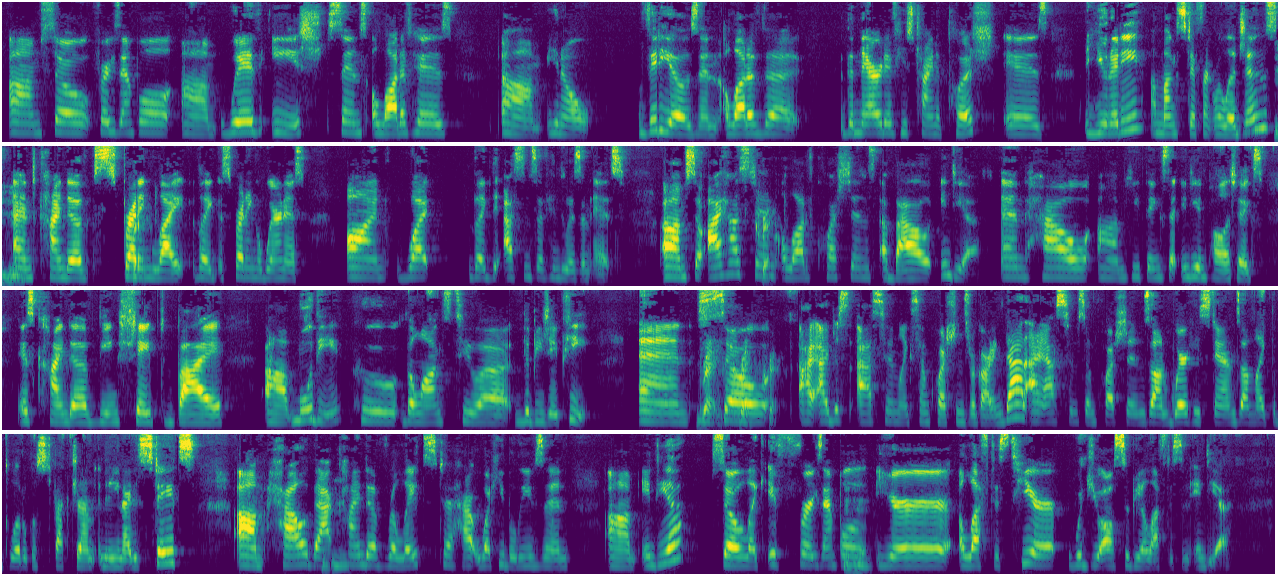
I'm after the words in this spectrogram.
Um, so for example, um, with Ish, since a lot of his um, you know videos and a lot of the the narrative he's trying to push is unity amongst different religions Mhm. and kind of spreading light like spreading awareness on what like the essence of hinduism is um, so i asked him Correct. a lot of questions about india and how um, he thinks that indian politics is kind of being shaped by uh, modi who belongs to uh, the bjp and Right, so. I, I just asked him like some questions regarding that. I asked him some questions on where he stands on like the political spectrum in the United States, um, how that Mhm. kind of relates to how what he believes in um, India. So, like, if for example Mhm. you're a leftist here, would you also be a leftist in India?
